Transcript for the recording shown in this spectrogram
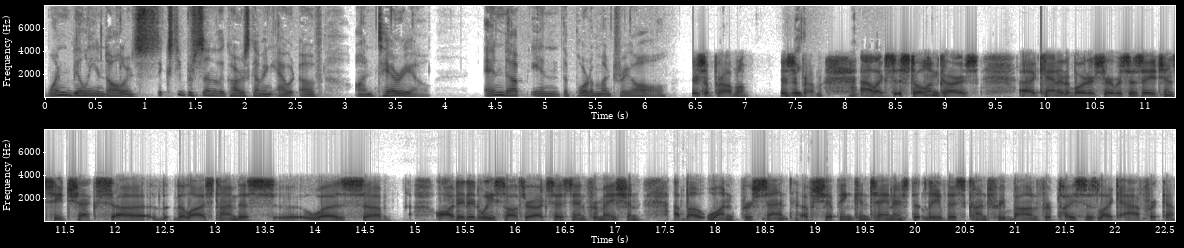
$1 billion, 60% of the cars coming out of Ontario end up in the Port of Montreal. There's a problem. There's a problem. Alex, stolen cars. Uh, Canada Border Services Agency checks uh, the last time this uh, was uh, audited. We saw through access to information about 1% of shipping containers that leave this country bound for places like Africa.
